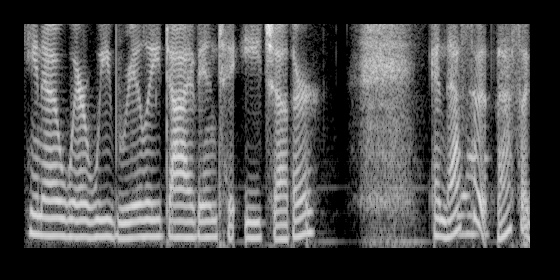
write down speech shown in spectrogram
you know, where we really dive into each other And that's yeah. a that's a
